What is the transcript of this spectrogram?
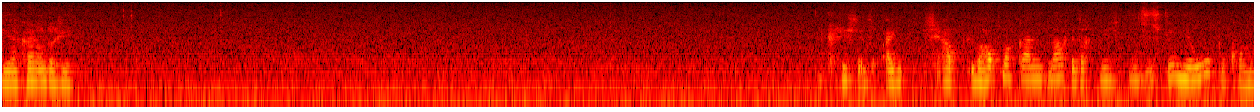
Hier kein Unterschied. Kriege ich jetzt eigentlich ich habe überhaupt noch gar nicht nachgedacht, wie ich dieses Ding hier hochbekomme.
